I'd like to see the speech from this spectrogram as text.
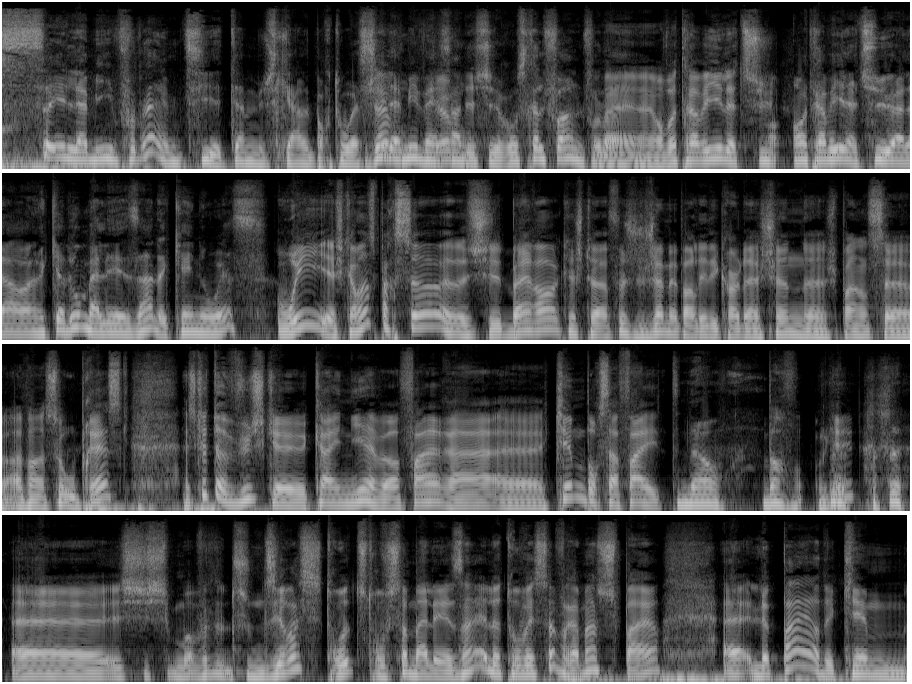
C'est l'ami. Il faudrait un petit thème musical pour toi. C'est l'ami Vincent. Dessureau. Ce serait le fun. Faudrait... Ben, on va travailler là-dessus. on va travailler là-dessus. Alors, un cadeau malaisant de Kanye West? Oui, je commence par ça. C'est bien rare que je te fasse. Je n'ai jamais parlé des Kardashians, euh, je pense, euh, avant ça ou presque. Est-ce que tu as vu ce que Kanye avait offert à euh, Kim pour sa fête? Non. Bon, OK. euh, je- tu me diras si tu trouves, ça malaisant. Elle a trouvé ça vraiment super. Euh, le père de Kim,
